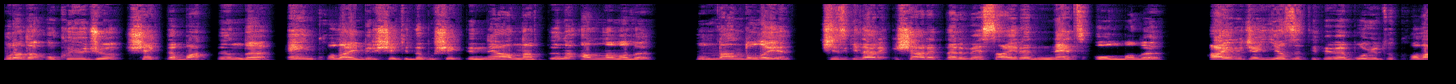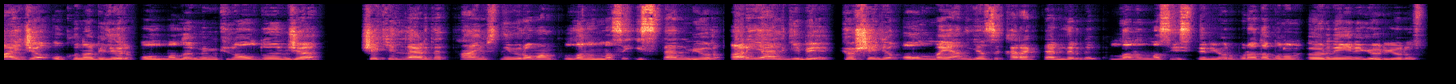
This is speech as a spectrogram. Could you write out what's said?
Burada okuyucu şekle baktığında en kolay bir şekilde bu şeklin ne anlattığını anlamalı. Bundan dolayı çizgiler, işaretler vesaire net olmalı. Ayrıca yazı tipi ve boyutu kolayca okunabilir olmalı. Mümkün olduğunca şekillerde Times New Roman kullanılması istenmiyor. Arial gibi köşeli olmayan yazı karakterlerinin kullanılması isteniyor. Burada bunun örneğini görüyoruz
